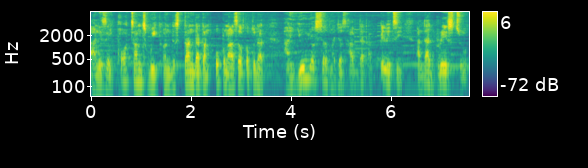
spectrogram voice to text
And it's important we understand that and open ourselves up to that. And you yourself might just have that ability and that grace to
